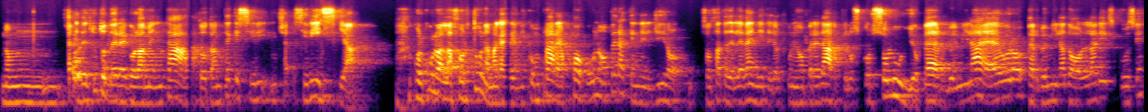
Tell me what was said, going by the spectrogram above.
Non, cioè, è del tutto deregolamentato, tant'è che si, cioè, si rischia qualcuno ha la fortuna magari di comprare a poco un'opera che nel giro sono state delle vendite di alcune opere d'arte lo scorso luglio per 2000 euro, per 2000 dollari, scusi,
